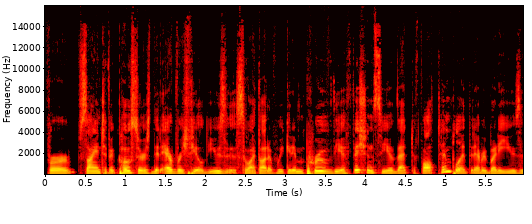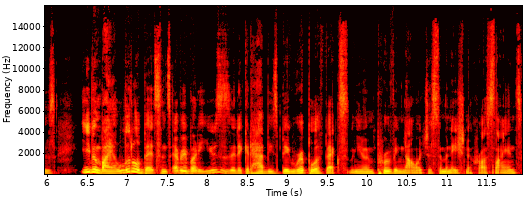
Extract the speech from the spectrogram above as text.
for scientific posters that every field uses. So I thought if we could improve the efficiency of that default template that everybody uses, even by a little bit, since everybody uses it, it could have these big ripple effects, you know, improving knowledge dissemination across science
